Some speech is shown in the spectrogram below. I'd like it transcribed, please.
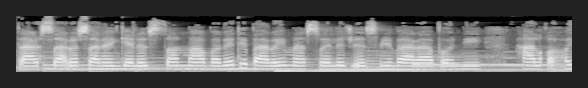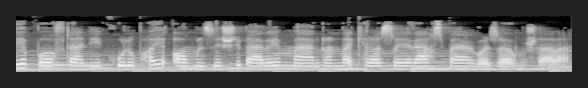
در سراسر انگلستان مواردی برای مسائل جسمی و روانی، حلقه های بافتنی، کلوب های آموزشی برای مردان و کلاس های رقص برگزار می شود.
